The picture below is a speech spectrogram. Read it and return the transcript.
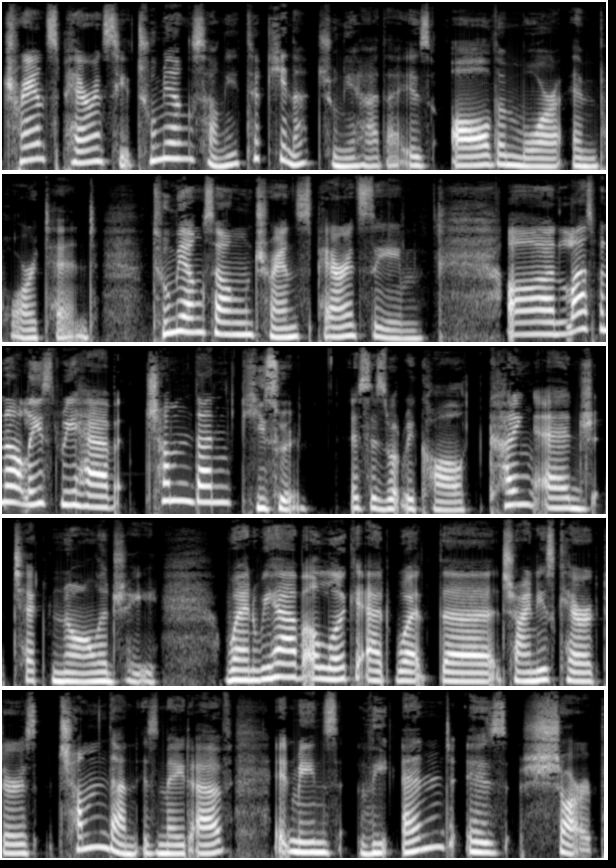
transparency, 투명성이 특히나 중요하다 is all the more important. 투명성, transparency. Uh, last but not least, we have 첨단 기술. This is what we call cutting edge technology. When we have a look at what the Chinese characters 첨단 is made of, it means the end is sharp.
